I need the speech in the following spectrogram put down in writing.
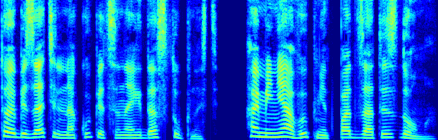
то обязательно купится на их доступность, а меня выпнет под зад из дома.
